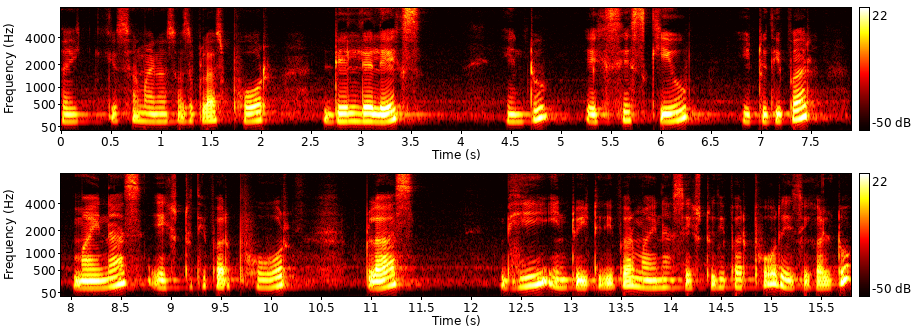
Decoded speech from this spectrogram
then minus plus four del del x into x S cube e to the power minus x to the power four plus V into e to the power minus x to the power four is equal to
